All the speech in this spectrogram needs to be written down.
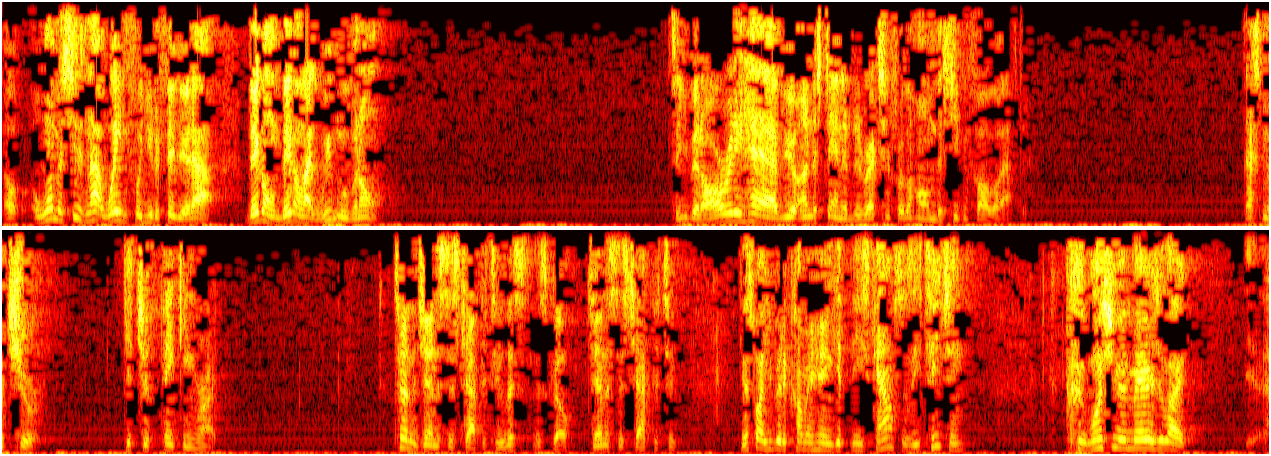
a, a woman, she's not waiting for you to figure it out. They're gonna, they're gonna like, we moving on. So you better already have your understanding the direction for the home that she can follow after. That's mature. Get your thinking right. Turn to Genesis chapter 2. Let's, let's go. Genesis chapter 2. That's why you better come in here and get these counsels, these teaching. Because once you're in marriage, you're like, yeah.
